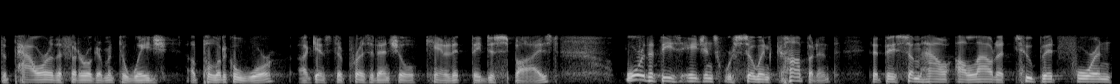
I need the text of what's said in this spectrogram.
the power of the federal government to wage a political war against a presidential candidate they despised, or that these agents were so incompetent that they somehow allowed a two bit foreign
